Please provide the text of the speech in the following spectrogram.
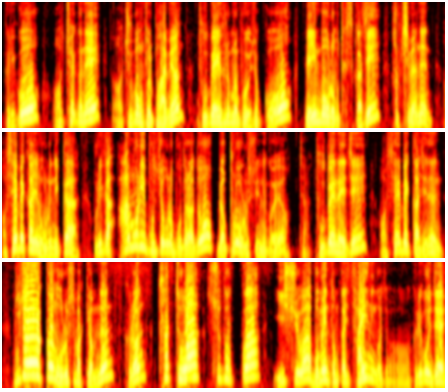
그리고 어, 최근에 어, 주봉 돌파하면 2배의 흐름을 보여줬고 레인보우 로보틱스까지 합치면은 어, 3배까지는 오르니까 우리가 아무리 보수적으로 보더라도 몇 프로 오를 수 있는 거예요. 자, 2배 내지 어, 3배까지는 무조건 오를 수밖에 없는 그런 차트와 수급과 이슈와 모멘텀까지 다 있는 거죠. 그리고 이제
